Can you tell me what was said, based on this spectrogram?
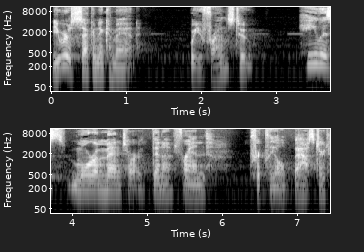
You were his second in command. Were you friends, too? He was more a mentor than a friend. Prickly old bastard.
